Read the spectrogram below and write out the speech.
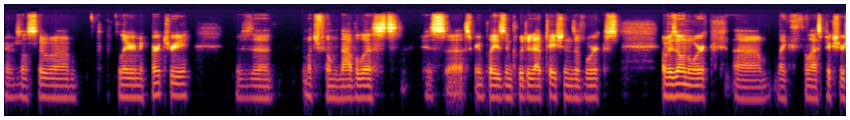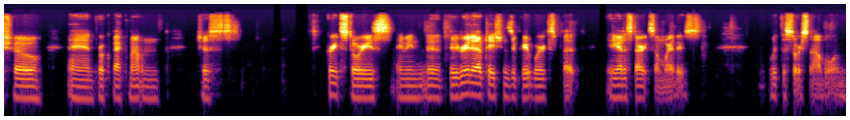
There was also um, Larry McMurtry, who's a much filmed novelist. His uh, screenplays included adaptations of works of his own work, um, like The Last Picture Show and Brokeback Mountain. Just great stories. I mean, the, they're great adaptations, they're great works, but you got to start somewhere. There's with the source novel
